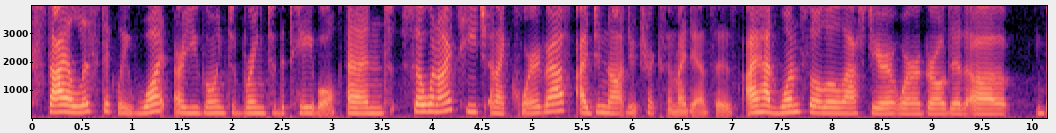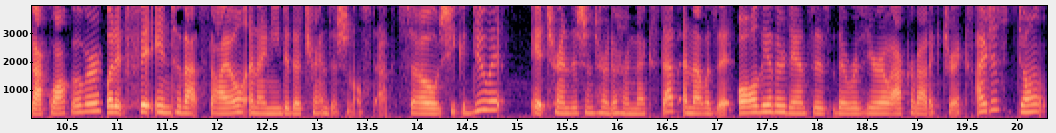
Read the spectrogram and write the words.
stylistically what are you going to bring to the table. And so when I teach and I choreograph, I do not do tricks in my dances. I had one solo last year where a girl did a back walkover, but it fit into that style and I needed a transitional step. So she could do it. It transitioned her to her next step, and that was it. All the other dances, there were zero acrobatic tricks. I just don't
